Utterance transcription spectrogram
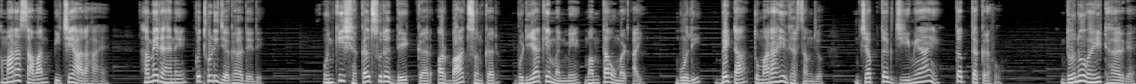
हमारा सामान पीछे आ रहा है। हमें रहने को थोड़ी जगह दे दे। उनकी शक्ल सूरत देखकर और बात सुनकर बुढ़िया के मन में ममता उमड़ आई। बोली, बेटा, तुम्हारा ही घर समझो। जब तक जी में आए, तब तक रहो। दोनों वही ठहर गए।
